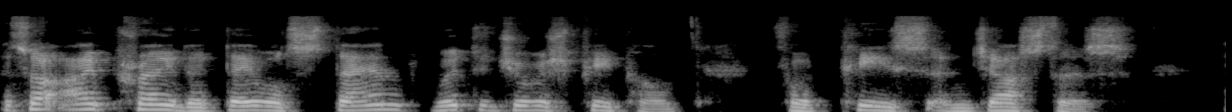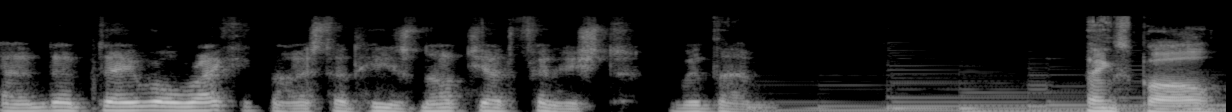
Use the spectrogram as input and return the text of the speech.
And so I pray that they will stand with the Jewish people for peace and justice, and that they will recognize that he's not yet finished with them. Thanks, Paul.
